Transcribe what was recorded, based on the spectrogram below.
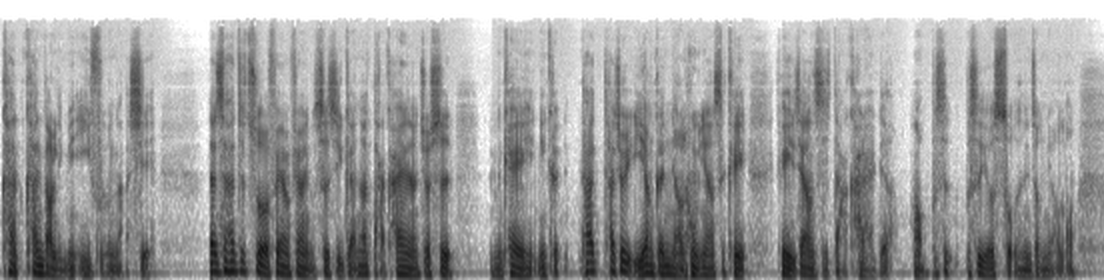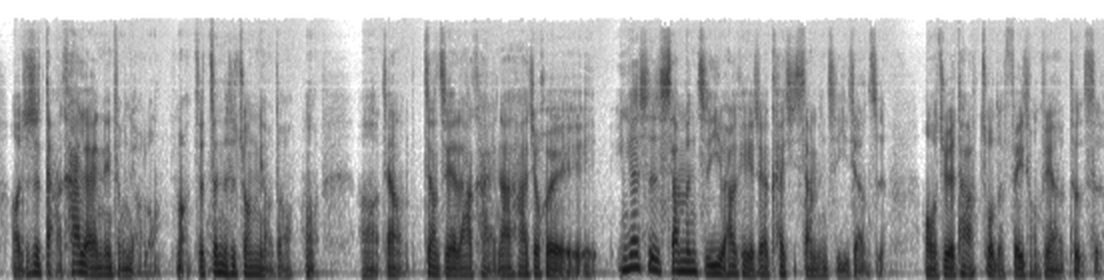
看看到里面衣服有哪些，但是它就做的非常非常有设计感。那打开呢，就是你可以，你可它它就一样跟鸟笼一样，是可以可以这样子打开来的哦，不是不是有锁的那种鸟笼哦，就是打开来那种鸟笼哦，这真的是装鸟的哦啊，这样这样直接拉开，那它就会应该是三分之一吧，它可以再开启三分之一这样子哦，我觉得它做的非常非常有特色，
